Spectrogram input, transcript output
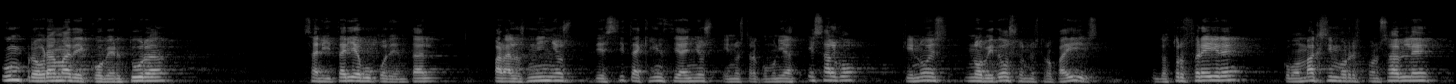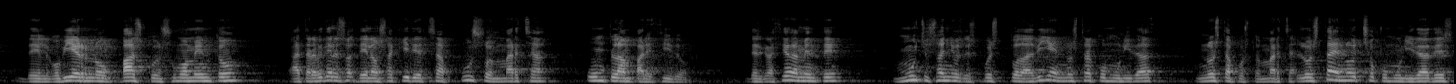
un programa de cobertura sanitaria bucodental para los niños de 7 a 15 años en nuestra comunidad. Es algo que no es novedoso en nuestro país. El doctor Freire, como máximo responsable del gobierno vasco en su momento, a través de la- de la Osakidecha puso en marcha un plan parecido. Desgraciadamente, muchos años después, todavía en nuestra comunidad no está puesto en marcha. Lo está en ocho comunidades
